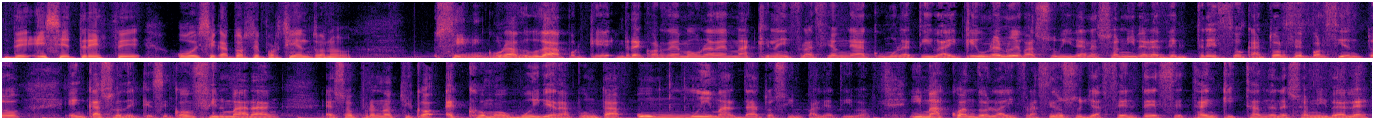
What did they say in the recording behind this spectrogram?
de ese 13 o ese 14%, ¿no? Sin ninguna duda, porque recordemos una vez más que la inflación es acumulativa y que una nueva subida en esos niveles del 13 o 14%, en caso de que se confirmaran esos pronósticos, es como muy bien apunta, un muy mal dato sin paliativo. Y más cuando la inflación subyacente se está enquistando en esos niveles,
